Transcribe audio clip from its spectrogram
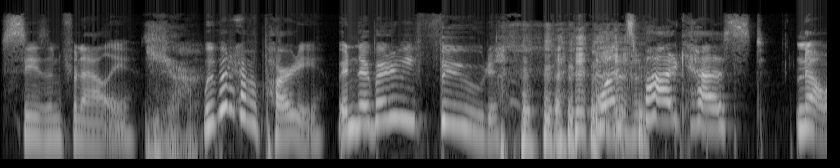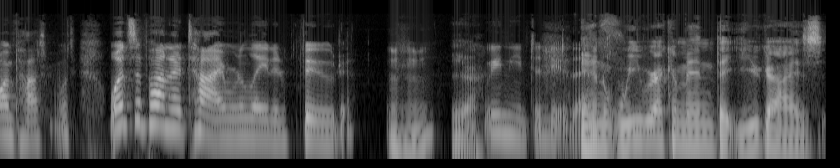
season finale. yeah. We better have a party, and there better be food. Once podcast, no, one possible. Once upon a time related food. Yeah. We need to do this. And we recommend that you guys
